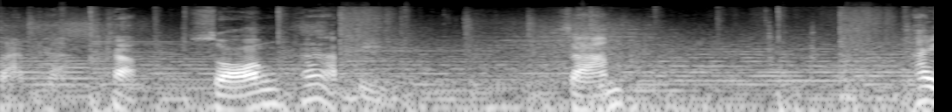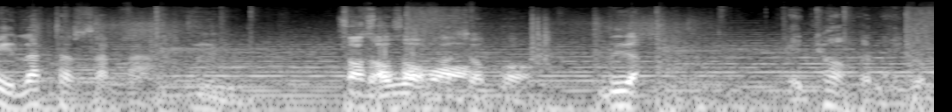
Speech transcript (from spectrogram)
ศาสตร์ชาติครับสองห้าปีสามให้รัฐสภาสสวสวเลือกเห็นชอบกับนายก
